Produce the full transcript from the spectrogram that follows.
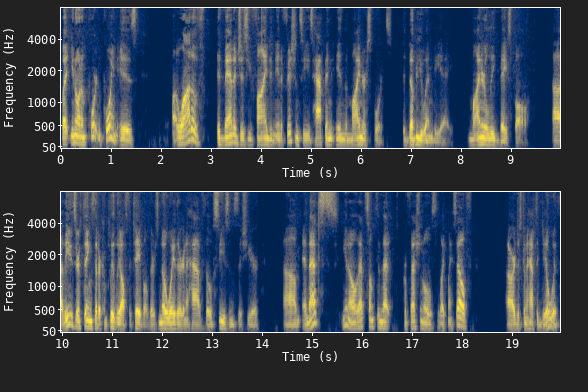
But you know, an important point is a lot of advantages you find in inefficiencies happen in the minor sports, the WNBA, minor league baseball. Uh, these are things that are completely off the table. There's no way they're going to have those seasons this year, um, and that's you know that's something that professionals like myself are just going to have to deal with.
